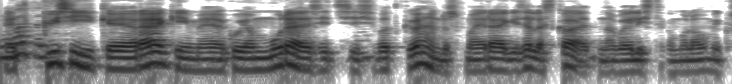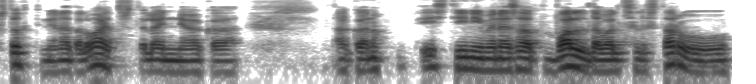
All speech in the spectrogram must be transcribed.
et küsige ja räägime ja kui on muresid, siis võtke ühendust, ma ei räägi sellest ka, et nagu helistage mulle hommikust õhtuni nädalavahetustel on ju, aga, aga noh, Eesti inimene saab valdavalt sellest aru.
